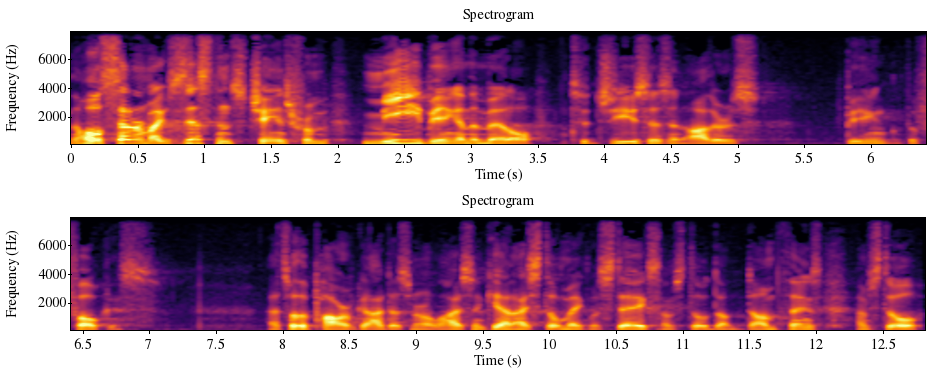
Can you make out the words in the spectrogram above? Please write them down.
And the whole center of my existence changed from me being in the middle to Jesus and others being the focus. That's what the power of God does in our lives. And again, I still make mistakes. I'm still dumb, dumb things. I'm still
